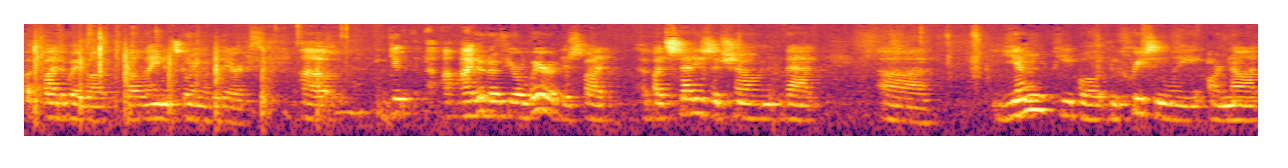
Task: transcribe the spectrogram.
But by the way, while, while Lane is going over there, uh, you, I don't know if you're aware of this, but, but studies have shown that uh, young people increasingly are not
